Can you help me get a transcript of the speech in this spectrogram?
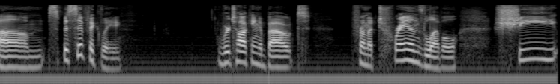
Um, specifically, we're talking about from a trans level, she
